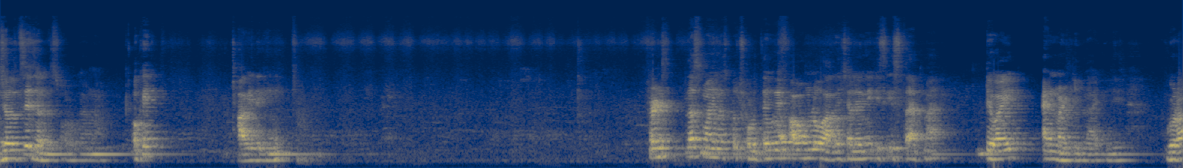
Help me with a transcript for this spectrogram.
जल्द से जल्द सॉल्व करना ओके आगे देखेंगे। फ्रेंड्स प्लस माइनस को छोड़ते हुए अब हम लोग आगे चलेंगे इसी स्टेप में डिवाइड एंड मल्टीप्लाई के लिए। गुणा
